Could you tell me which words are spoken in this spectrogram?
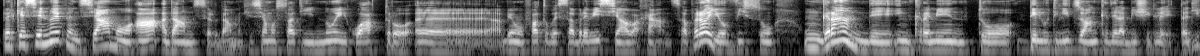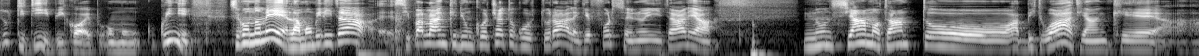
Perché se noi pensiamo a, ad Amsterdam, che siamo stati noi quattro, eh, abbiamo fatto questa brevissima vacanza, però io ho visto un grande incremento dell'utilizzo anche della bicicletta, di tutti i tipi comunque. Quindi secondo me la mobilità, eh, si parla anche di un concetto culturale che forse noi in Italia non siamo tanto abituati anche a,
